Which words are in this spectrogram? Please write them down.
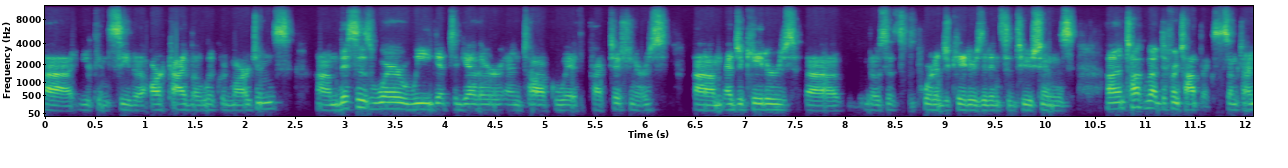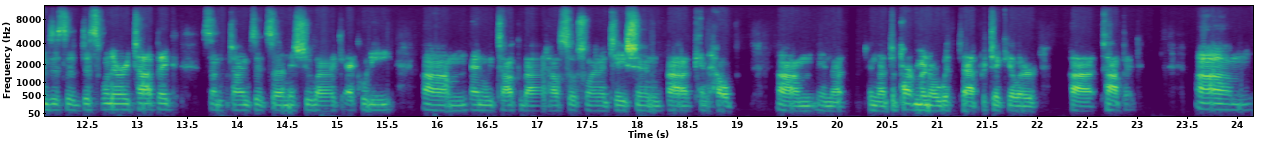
uh, you can see the archive of liquid margins. Um, this is where we get together and talk with practitioners, um, educators, uh, those that support educators at institutions, uh, and talk about different topics. Sometimes it's a disciplinary topic, sometimes it's an issue like equity, um, and we talk about how social annotation uh, can help um, in that in that department or with that particular uh, topic. Um,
